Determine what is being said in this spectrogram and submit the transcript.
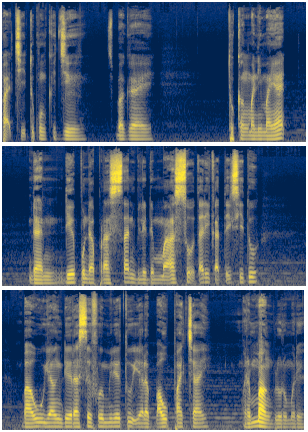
Pak Cik tu pun kerja Sebagai Tukang mandi mayat Dan dia pun dah perasan Bila dia masuk tadi kat teksi tu Bau yang dia rasa familiar tu Ialah bau pacai Meremang bulu rumah dia.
